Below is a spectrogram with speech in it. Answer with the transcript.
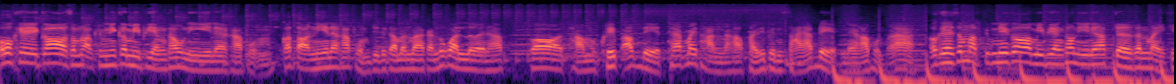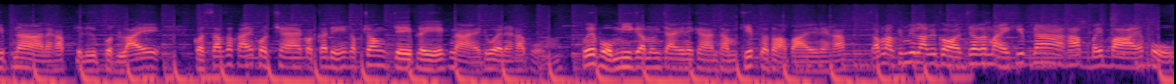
โอเคก็สำหรับคลิปนี้ก็มีเพียงเท่านี้นะครับผมก็ตอนนี้นะครับผมกิจกรรมมันมากันทุกวันเลยนะครับก็ทำคลิปอัปเดตแทบไม่ทันนะครับใครที่เป็นสายอัปเดตนะครับผมอะโอเคสำหรับคลิปนี้ก็มีเพียงเท่านี้นะครับเจอกันใหม่คลิปหน้านะครับอย่าลืมกดไลค์กด Subscribe กดแชร์ กดกระดิ่งให้กับช่อง JPlayX9 ด้วยนะครับผม เพื่อผมมีกำลังใจในการทำคลิปต่อๆไปนะครับสำหรับคลิปนี้ลาไปก่อน เจอกันใหม่คลิปหน้าครับ บ๊ายบายครับผม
